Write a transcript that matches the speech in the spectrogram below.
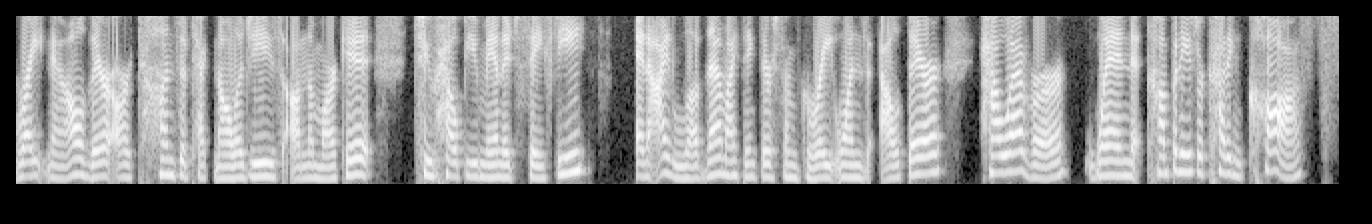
right now there are tons of technologies on the market to help you manage safety, and I love them. I think there's some great ones out there. However, when companies are cutting costs,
